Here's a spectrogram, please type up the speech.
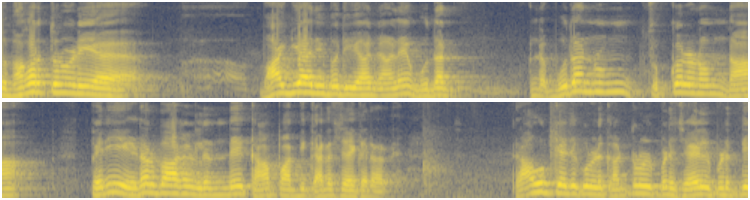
ஸோ மகரத்தினுடைய பாக்யாதிபதியானாலே புதன். இந்த புதனும் சுக்கரனும் தான் பெரிய இடர்பாடுகளிலிருந்து காப்பாற்றி கரை சேர்க்கிறார். ராகுக்கேதுக்களுடைய கண்ட்ரோல் பண்ணி செயல்படுத்தி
